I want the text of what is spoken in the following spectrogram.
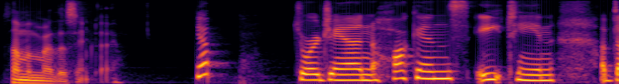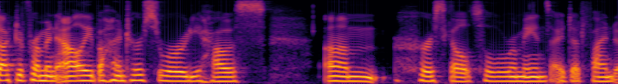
Some of them are the same day. Yep. Georgeann Hawkins, 18, abducted from an alley behind her sorority house. Um, her skeletal remains identified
